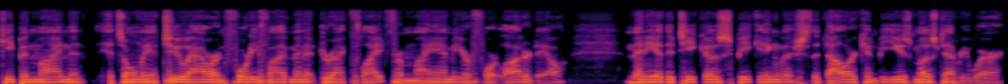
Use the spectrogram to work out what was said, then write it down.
Keep in mind that it's only a two hour and 45 minute direct flight from Miami or Fort Lauderdale. Many of the Ticos speak English. The dollar can be used most everywhere.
